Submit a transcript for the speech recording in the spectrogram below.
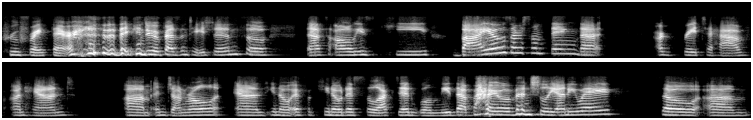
proof right there that they can do a presentation. So that's always key. Bios are something that are great to have on hand um, in general. And, you know, if a keynote is selected, we'll need that bio eventually anyway. So, um,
